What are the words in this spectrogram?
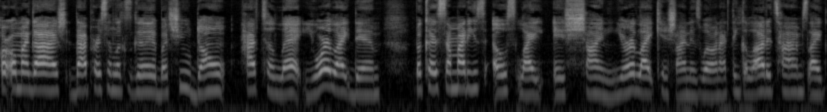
Or, oh my gosh, that person looks good. But you don't have to let your light dim because somebody else light is shining. Your light can shine as well. And I think a lot of times, like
